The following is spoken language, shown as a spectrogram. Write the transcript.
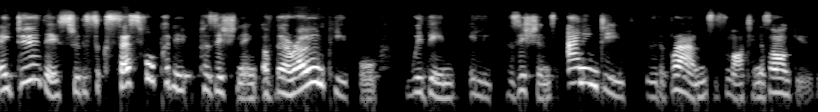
They do this through the successful positioning of their own people within elite positions, and indeed through the brands, as Martin has argued.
